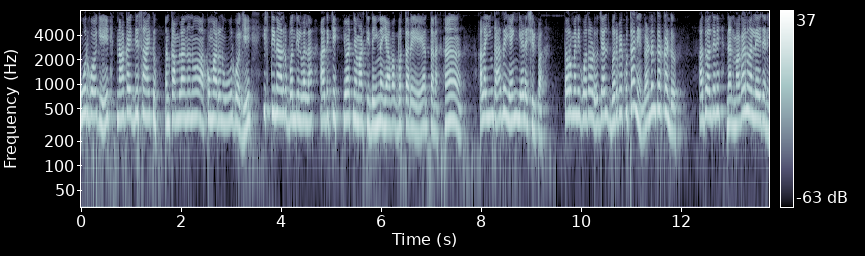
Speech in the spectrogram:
ಊರಿಗೆ ಹೋಗಿ ನಾಲ್ಕೈದು ದಿವಸ ಆಯ್ತು. ನನ್ನ ಕಮಲನೂ ಕುಮಾರನು ಊರಿಗೆ ಹೋಗಿ ಇಷ್ಟು ದಿನ ಆದರೂ ಬಂದಿಲ್ವಲ್ಲ? ಅದಕ್ಕೆ ಯೋಚನೆ ಮಾಡ್ತಿದ್ದೆ, ಇನ್ನು ಯಾವಾಗ ಬರ್ತಾರೆ ಅಂತನ. ಹಾ. ಅಲ್ಲ, ಹಿಂಗಾದ್ರೆ ಹೆಂಗ್ ಹೇಳೆ ಶಿಲ್ಪ? ತವ್ರ ಮನೆಗೆ ಹೋದವಳು ಜಲ್ದಿ ಬರಬೇಕು ತಾನೆ, ಗಂಡನ ಕರ್ಕೊಂಡು? ಅದು ಅಲ್ದೇನೆ ನನ್ನ ಮಗನೂ ಅಲ್ಲೇ ಇದ್ದಾನೆ.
